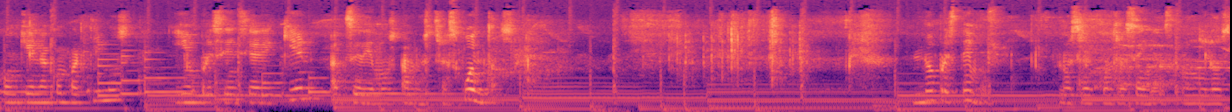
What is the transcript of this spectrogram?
con quién la compartimos y en presencia de quién accedemos a nuestras cuentas. No prestemos nuestras contraseñas ni los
